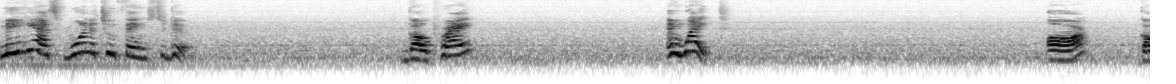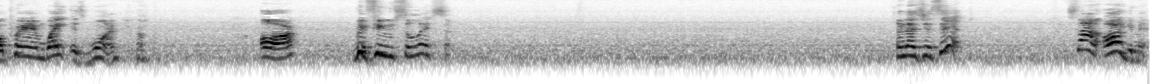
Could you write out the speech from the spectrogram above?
I mean, he has one or two things to do go pray and wait. Or go pray and wait is one. or refuse to listen. And that's just it. It's not an argument.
